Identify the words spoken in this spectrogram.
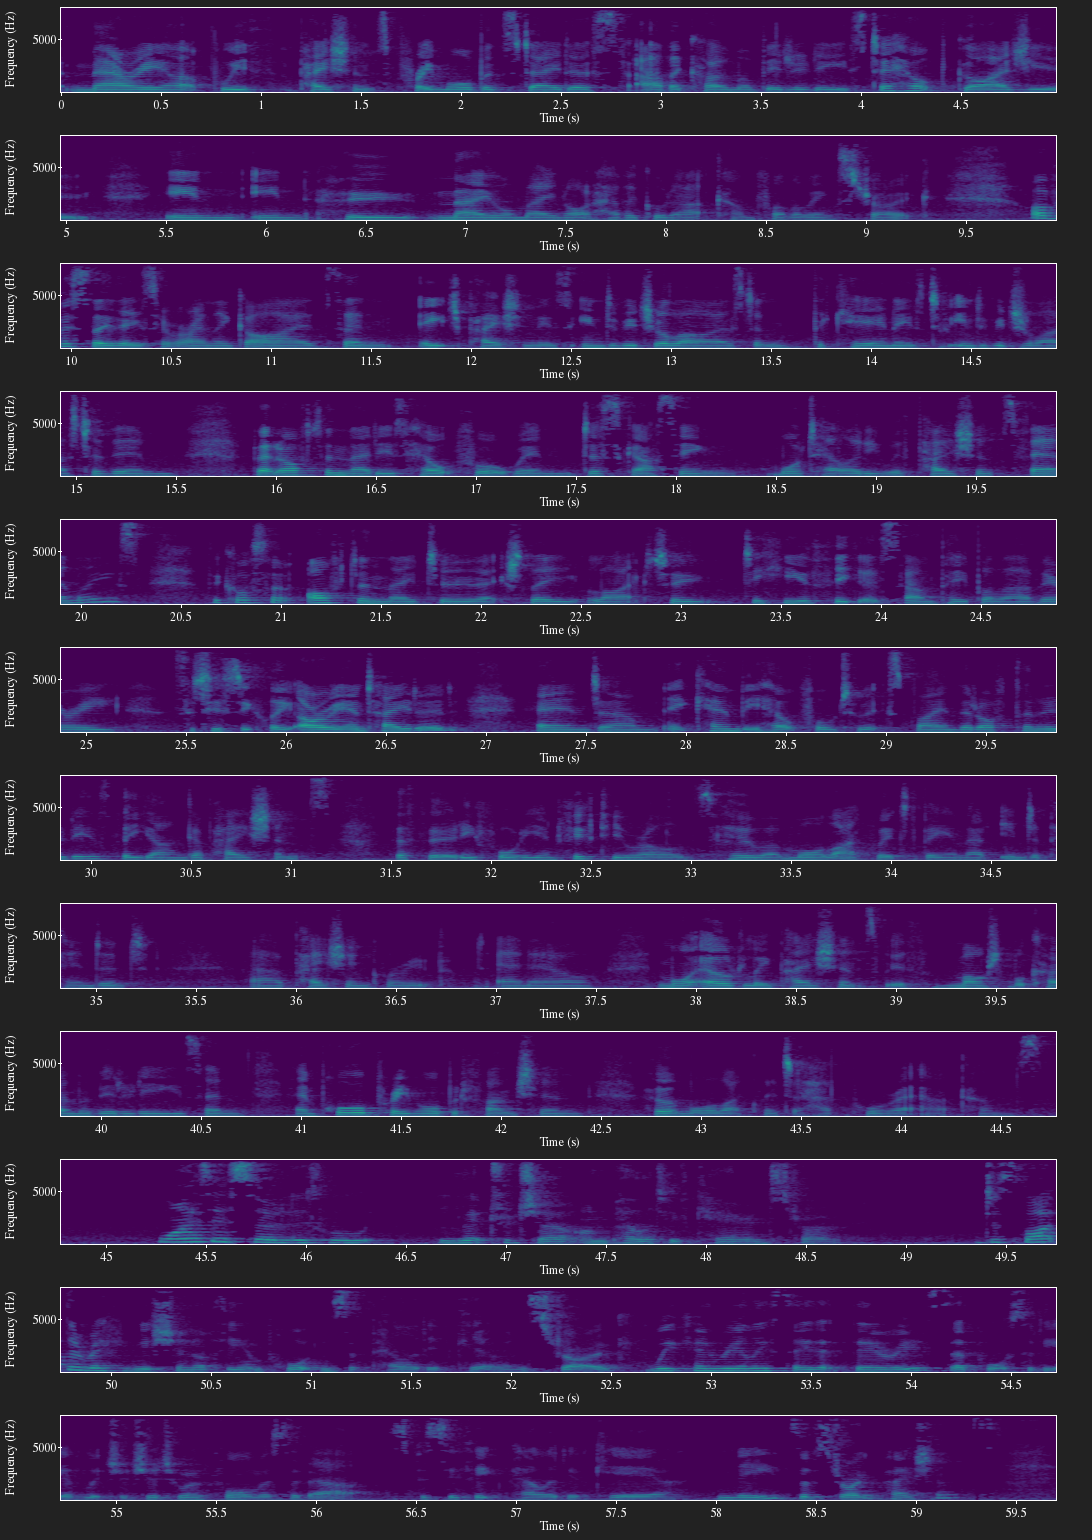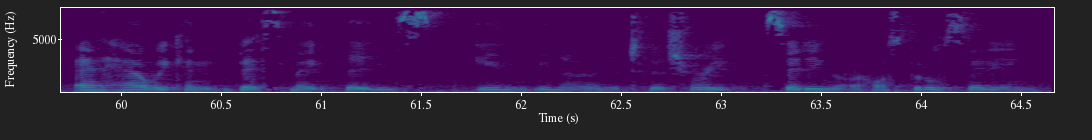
marry up with patients' premorbid status, other comorbidities to help guide you in, in who may or may not have a good outcome following stroke. Obviously, these are only guides, and each patient is individualised, and the care needs to be individualised to them. But often that is helpful when discussing mortality with patients' families because often they do actually like to, to hear figures. Some people are very statistically orientated, and um, it can be helpful to explain that often it is the younger patients, the 30, 40, and 50 year olds, who are more likely to be in that independent uh, patient group and our more elderly patients with multiple comorbidities and, and poor premorbid function who are more likely to have poorer outcomes. Why is there so little literature on palliative care in stroke? Despite the recognition of the importance of palliative care in stroke, we can really see that there is a paucity of literature to inform us about specific palliative care needs of stroke patients and how we can best meet these in you know in a tertiary setting or a hospital setting.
